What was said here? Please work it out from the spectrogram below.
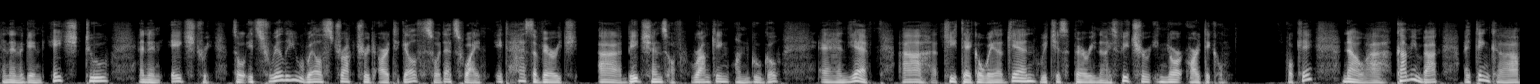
and then again H2 and then H3. So it's really well structured article. So that's why it has a very uh, big chance of ranking on Google. And yeah, uh, key takeaway again, which is a very nice feature in your article. Okay, now uh, coming back, I think uh,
